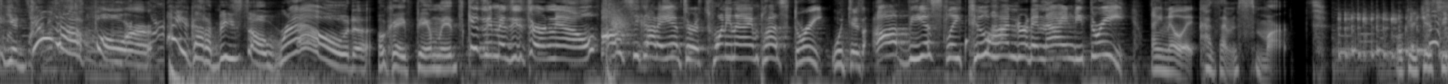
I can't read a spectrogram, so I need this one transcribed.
Did you do that for? Why you gotta be so rude? Okay, family, it's Kissy Missy's turn now. All she gotta answer is 29 plus 3, which is obviously 293. I know it because I'm smart. Okay, Kissy.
